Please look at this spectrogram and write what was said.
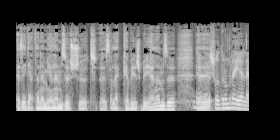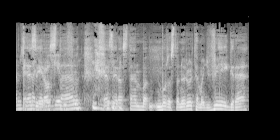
ez egyáltalán nem jellemző, sőt, ez a legkevésbé jellemző. De a sodromra jellemző. Ezért aztán, ezért aztán borzasztóan örültem, hogy végre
